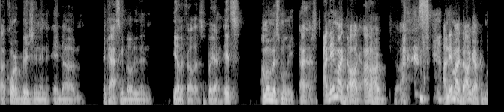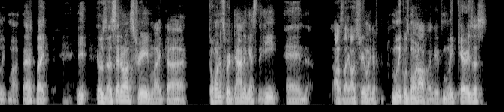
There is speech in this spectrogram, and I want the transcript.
uh, court vision and and um, and passing ability than the other fellas. But yeah, it's I'm gonna miss Malik. I, I named my dog. I don't have. I named my dog after Malik Monk, man. Like it, it was. I said it on stream. Like uh the Hornets were down against the Heat, and I was like on stream, like if Malik was going off, like if Malik carries us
